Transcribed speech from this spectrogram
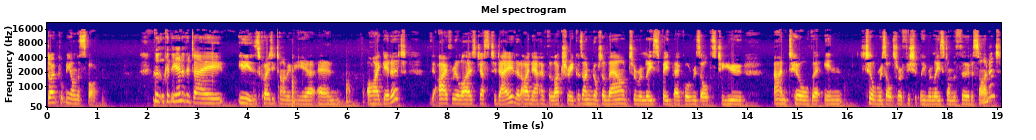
Don't put me on the spot. Because look, at the end of the day, it is crazy time of year, and I get it. I've realised just today that I now have the luxury because I'm not allowed to release feedback or results to you until the end, till results are officially released on the third assignment,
